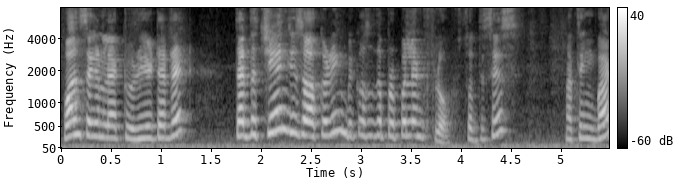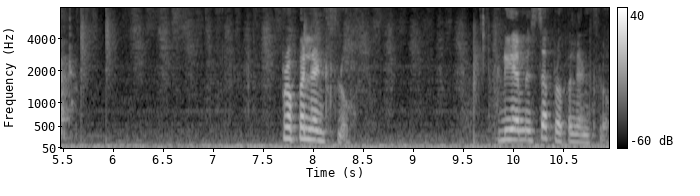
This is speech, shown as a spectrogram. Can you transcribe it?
once again I like to reiterate that the change is occurring because of the propellant flow. So, this is nothing but propellant flow dm is the propellant flow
